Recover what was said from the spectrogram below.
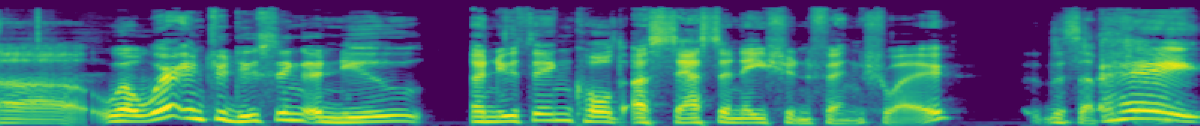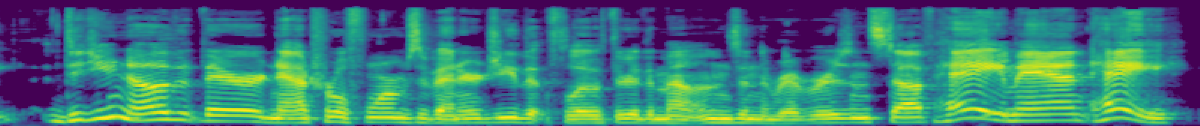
Uh, well, we're introducing a new a new thing called assassination Feng Shui. This episode. Hey, did you know that there are natural forms of energy that flow through the mountains and the rivers and stuff? Hey, man. Hey,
